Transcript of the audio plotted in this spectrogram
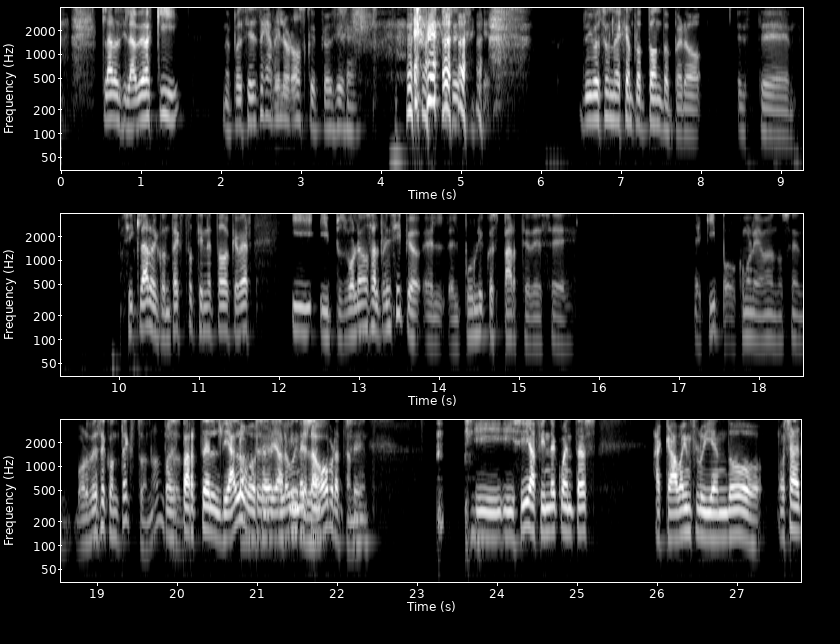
claro, si la veo aquí, me puede decir, es de Gabriel Orozco. Y te decir. Digo, es un ejemplo tonto, pero este. Sí, claro, el contexto tiene todo que ver. Y, y pues volvemos al principio. El, el público es parte de ese equipo, ¿cómo le llamamos? No sé, por de ese contexto, ¿no? Pues parte del diálogo, o sea, del diálogo y de, la obra también. Y, y, sí, a fin de cuentas, acaba influyendo. O sea,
